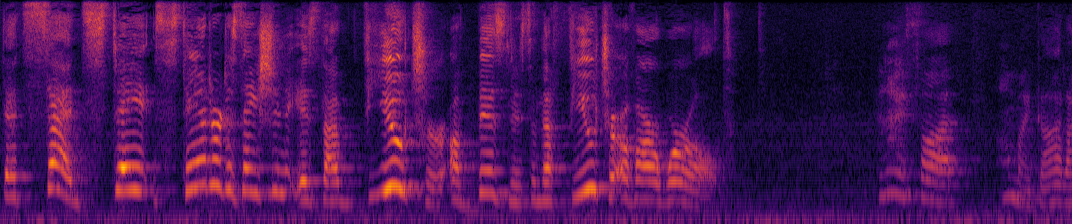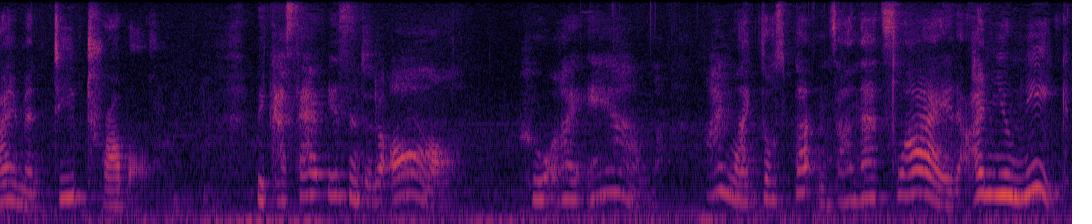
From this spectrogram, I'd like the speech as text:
that said standardization is the future of business and the future of our world. And I thought, oh my God, I am in deep trouble because that isn't at all who I am. I'm like those buttons on that slide. I'm unique.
